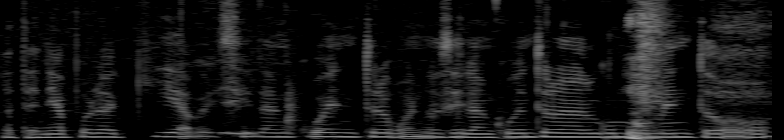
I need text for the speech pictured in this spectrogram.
la tenía por aquí, a ver si la encuentro, bueno, si la encuentro en algún momento.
